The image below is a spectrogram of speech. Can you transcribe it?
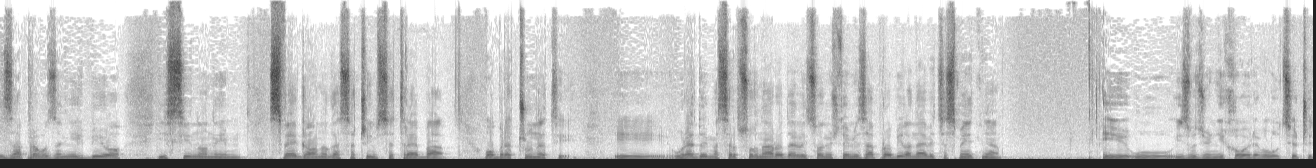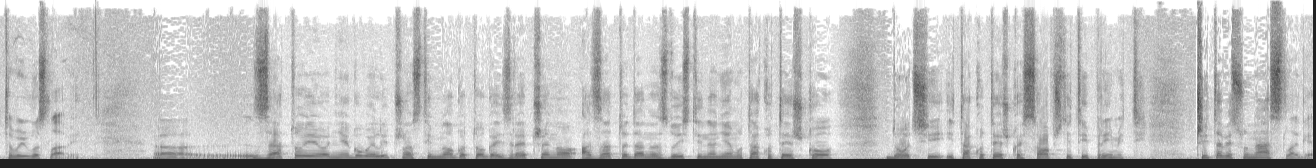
zapravo za njih bio i sinonim svega onoga sa čim se treba obračunati i u redovima srpskog naroda ili s onim što im je zapravo bila najveća smetnja i u izvođenju njihovoj revolucije u čitavoj Jugoslaviji. E, zato je o njegovoj ličnosti mnogo toga izrečeno, a zato je danas do istine o njemu tako teško doći i tako teško je saopštiti i primiti čitave su naslage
